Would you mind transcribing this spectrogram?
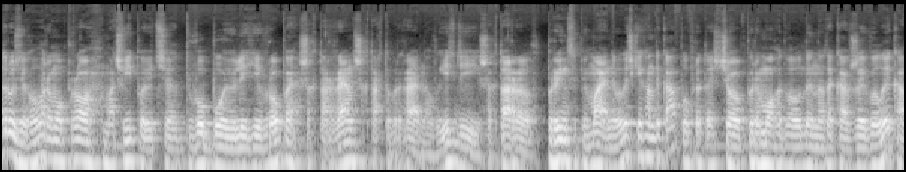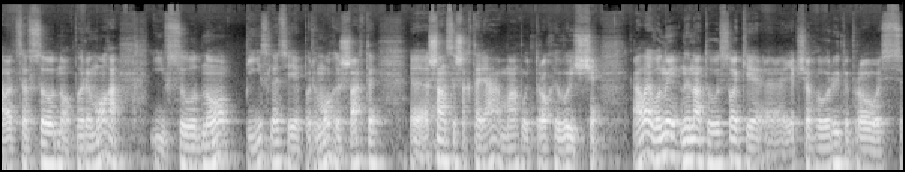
друзі! Говоримо про матч відповідь двобою Ліги Європи. Шахтар Рен. Шахтар тепер грає на виїзді. І Шахтар, в принципі, має невеличкий гандикап, попри те, що перемога 2-1 не така вже й велика, але це все одно перемога. І все одно після цієї перемоги шахти е, шанси Шахтаря, мабуть, трохи вищі. Але вони не надто високі, е, якщо говорити про ось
